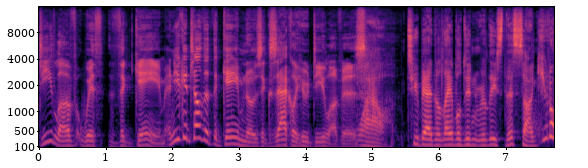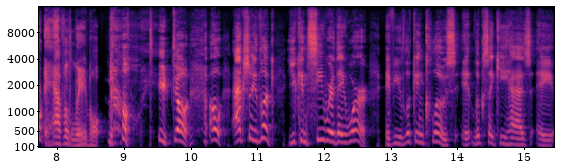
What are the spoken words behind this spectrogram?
D Love with the game, and you can tell that the game knows exactly who D Love is. Wow. Too bad the label didn't release this song. You don't have a label. No, you don't. Oh, actually, look, you can see where they were. If you look in close, it looks like he has a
